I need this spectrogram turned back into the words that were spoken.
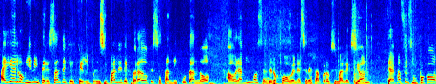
Hay algo bien interesante que es que el principal electorado que se están disputando ahora mismo es el de los jóvenes en esta próxima elección, que además es un poco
